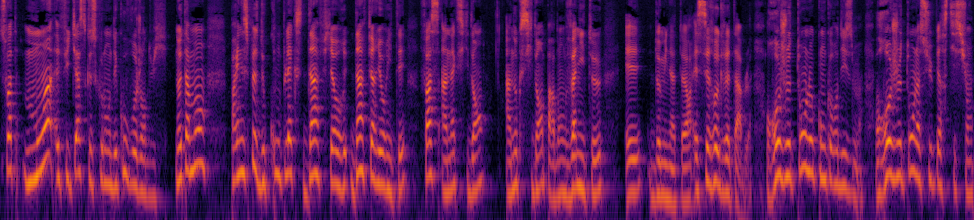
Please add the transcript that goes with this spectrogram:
soit moins efficaces que ce que l'on découvre aujourd'hui, notamment par une espèce de complexe d'infériorité face à un accident, un Occident pardon, vaniteux et dominateur. Et c'est regrettable. Rejetons le concordisme, rejetons la superstition,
